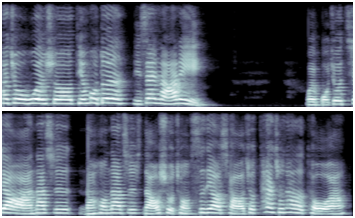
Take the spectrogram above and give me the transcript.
他就问说：“田普顿，你在哪里？”韦伯就叫啊，那只，然后那只老鼠从饲料槽就探出它的头啊。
